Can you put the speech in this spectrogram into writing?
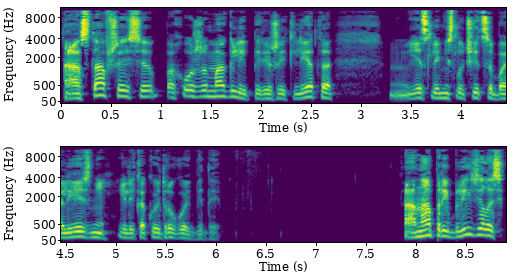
а оставшиеся, похоже, могли пережить лето, если не случится болезни или какой другой беды. Она приблизилась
